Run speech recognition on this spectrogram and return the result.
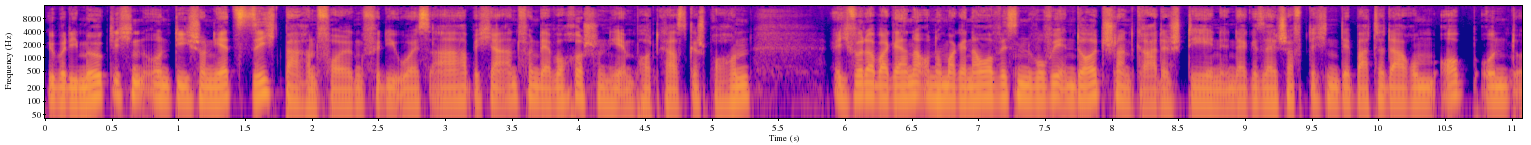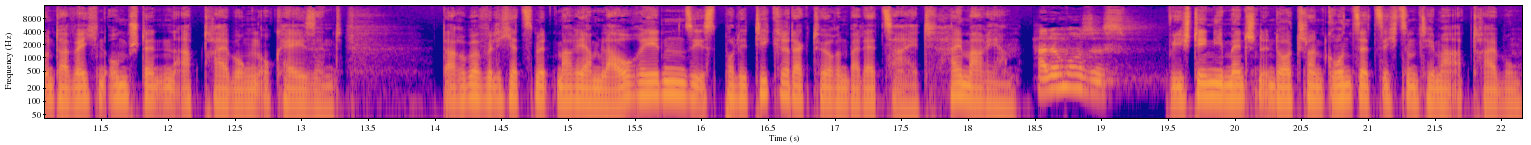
Über die möglichen und die schon jetzt sichtbaren Folgen für die USA habe ich ja Anfang der Woche schon hier im Podcast gesprochen. Ich würde aber gerne auch nochmal genauer wissen, wo wir in Deutschland gerade stehen in der gesellschaftlichen Debatte darum, ob und unter welchen Umständen Abtreibungen okay sind. Darüber will ich jetzt mit Mariam Lau reden. Sie ist Politikredakteurin bei der Zeit. Hi Mariam. Hallo Moses. Wie stehen die Menschen in Deutschland grundsätzlich zum Thema Abtreibung?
